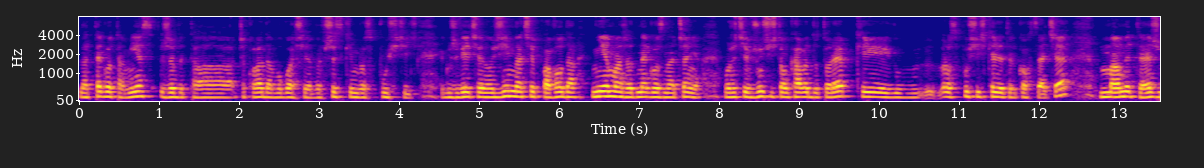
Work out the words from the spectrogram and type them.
dlatego tam jest, żeby ta czekolada mogła się we wszystkim rozpuścić. Jak już wiecie, no zimna, ciepła woda nie ma żadnego znaczenia. Możecie wrzucić tą kawę do torebki, rozpuścić kiedy tylko chcecie. Mamy też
